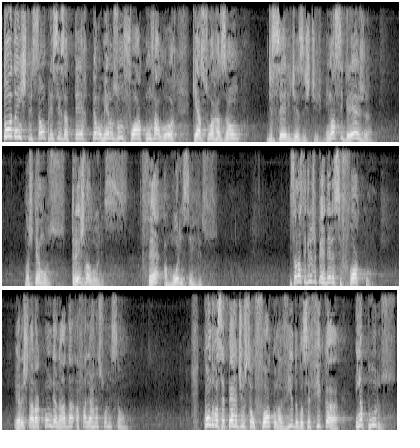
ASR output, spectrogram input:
Toda instituição precisa ter pelo menos um foco, um valor, que é a sua razão de ser e de existir. Em nossa igreja, nós temos três valores: fé, amor e serviço. E se a nossa igreja perder esse foco, ela estará condenada a falhar na sua missão. Quando você perde o seu foco na vida, você fica em apuros.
